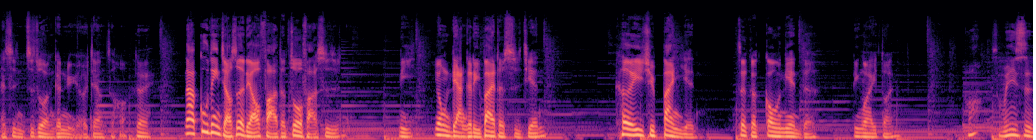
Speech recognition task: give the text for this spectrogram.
还是你制作人跟女儿这样子哈？对。那固定角色疗法的做法是，你用两个礼拜的时间，刻意去扮演。这个构念的另外一端啊，什么意思？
